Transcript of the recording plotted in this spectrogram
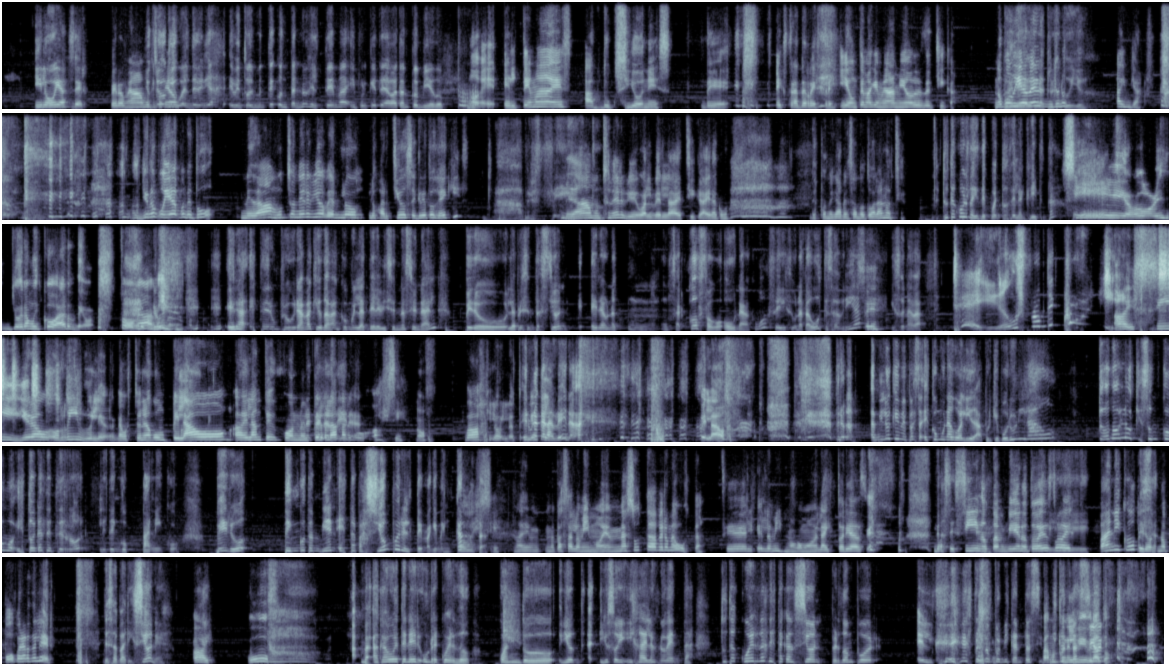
y lo voy a hacer, pero me da Yo mucho creo que igual deberías eventualmente contarnos el tema y por qué te daba tanto miedo. No, eh, el tema es abducciones de extraterrestres y es un tema que me da miedo desde chica. No podía ver, yo no, tuyo. ay, ya. yo no podía, ponte tú, me daba mucho nervio ver los, los archivos secretos X Ah, perfecto. Me daba mucho nervio igual verla de chica, era como... Después me quedaba pensando toda la noche. ¿Tú te acuerdas de cuentos de la cripta? Sí, yo era muy cobarde. oh. No, era, este era un programa que daban como en la televisión nacional, pero la presentación era una- un, un sarcófago o una, ¿cómo se dice? Un ataúd que se abría Sí. y sonaba Tales from the Crypt. Ay, sí, era horrible. La cuestión era como un pelado adelante con Una el pelo calavera. largo. Ay, sí, no. Lo- lo estoy Era una calavera. pelado. Pero a mí lo que me pasa es como una dualidad, porque por un lado, todo lo que son como historias de terror le tengo pánico, pero tengo también esta pasión por el tema que me encanta. Ay, sí, ay, me pasa lo mismo. eh, Me asusta, pero me gusta. Sí, es, es lo mismo, como la historia de asesinos también, o todo eso es pánico, pero Esa- no puedo parar de leer. Desapariciones. Ay, uff. Ah, Acabo de tener un recuerdo cuando yo, yo soy hija de los 90. ¿Tú te acuerdas de esta canción? Perdón por el perdón por mi cantación. Vamos mi con el vibrato.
